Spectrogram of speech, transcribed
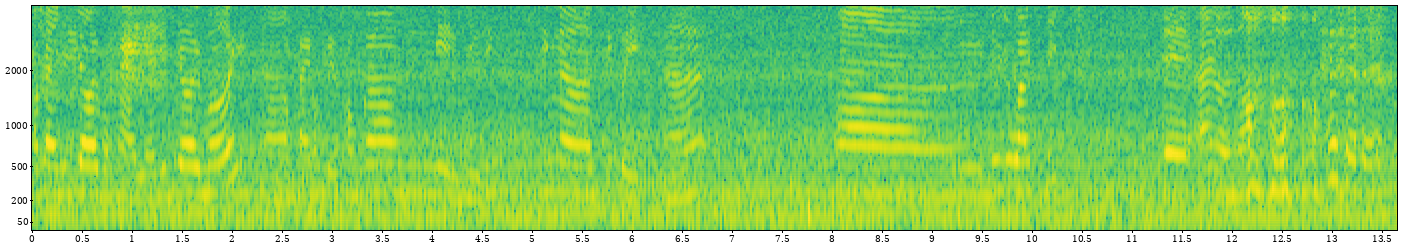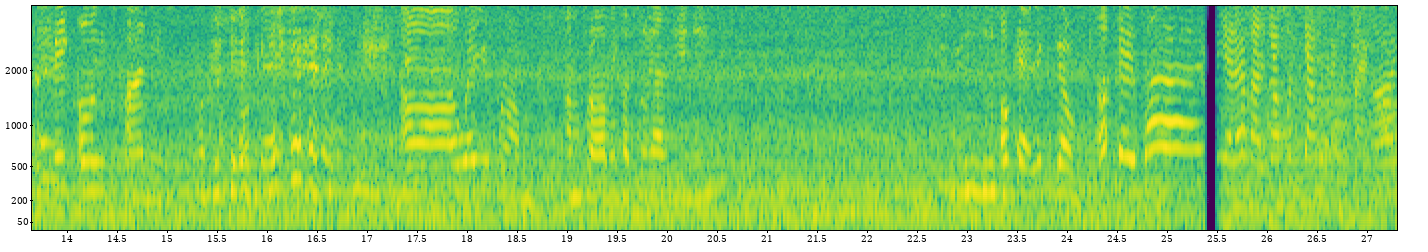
Hôm nay đi chơi một ngày à, đi chơi mới. À, bạn của kiều không có nghe được nhiều tiếng tiếng uh, tiếng việt. À. Uh, do you want to speak? Eh, I don't know. Speak only Spanish. Okay. okay uh, where you from I'm from Equatorial Guinea. okay let's go Okay, bye. bây giờ đang vào trong bên trong rồi các bạn ơi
